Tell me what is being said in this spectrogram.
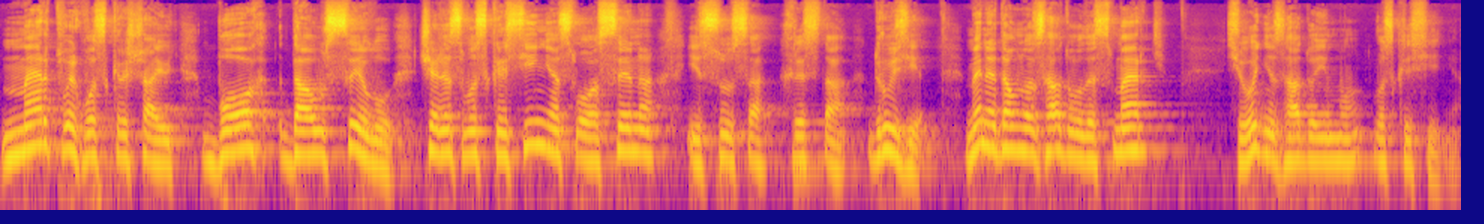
мертвих воскрешають. Бог дав силу через Воскресіння свого Сина Ісуса Христа. Друзі, ми недавно згадували смерть, сьогодні згадуємо Воскресіння.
